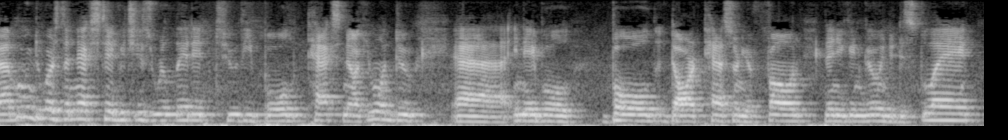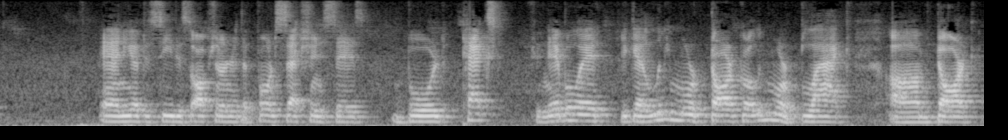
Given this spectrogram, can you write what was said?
Uh, moving towards the next step which is related to the bold text. Now if you want to uh, enable bold dark text on your phone then you can go into display and you have to see this option under the font section. It says bold text. If you enable it you get a little more darker a little more black um, dark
